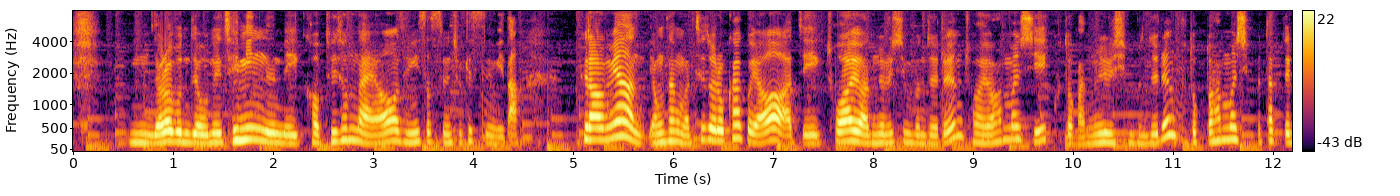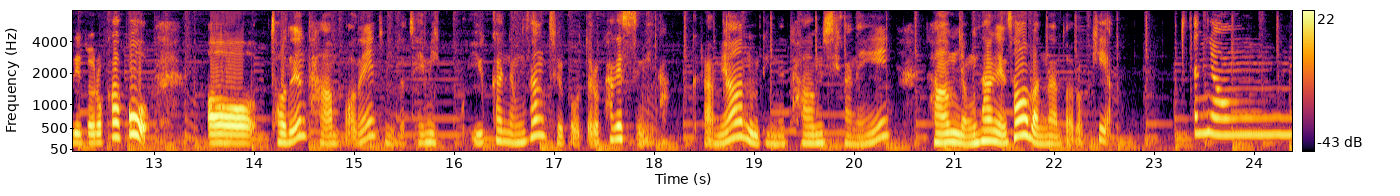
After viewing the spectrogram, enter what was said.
음, 여러분들 오늘 재밌는 메이크업 되셨나요? 재밌었으면 좋겠습니다. 그러면 영상 마치도록 하고요. 아직 좋아요 안 누르신 분들은 좋아요 한 번씩, 구독 안 누르신 분들은 구독도 한 번씩 부탁드리도록 하고, 어, 저는 다음번에 좀 더 재밌고 유익한 영상 들고 오도록 하겠습니다. 그러면 우리는 다음 시간에, 다음 영상에서 만나도록 해요. 안녕!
